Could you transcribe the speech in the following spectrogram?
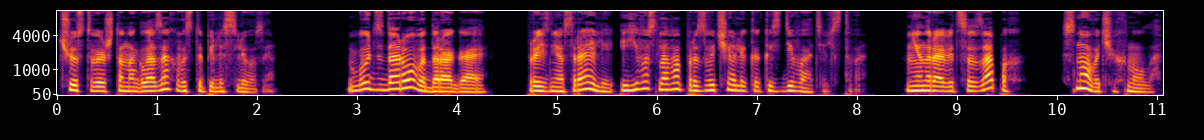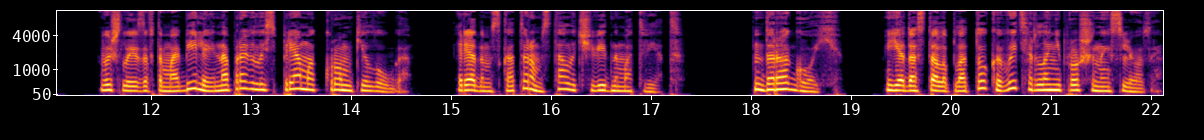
чувствуя, что на глазах выступили слезы. «Будь здорова, дорогая», — произнес Райли, и его слова прозвучали как издевательство. «Не нравится запах?» Снова чихнула вышла из автомобиля и направилась прямо к кромке луга, рядом с которым стал очевидным ответ. «Дорогой». Я достала платок и вытерла непрошенные слезы.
